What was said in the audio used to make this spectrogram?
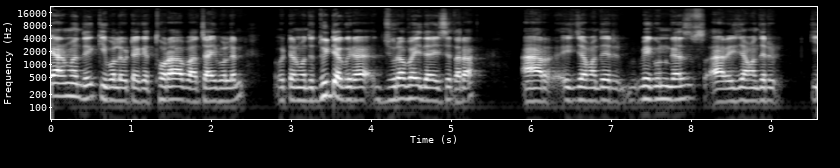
ইয়ার মধ্যে কি বলে ওইটাকে, থোড়া বা যাই বলেন, ওইটার মধ্যে দুইটা কইরা জোড়া বাই দিয়েছে তারা। আর এই যে আমাদের বেগুন গাছ, আর এই যে আমাদের কি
